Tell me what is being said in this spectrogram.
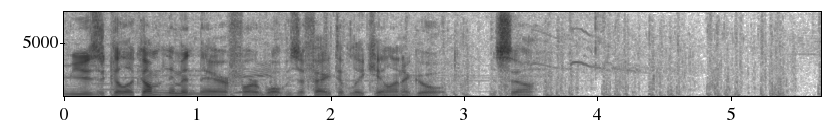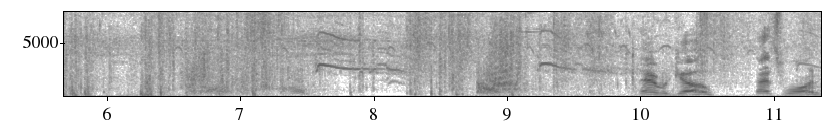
musical accompaniment there for what was effectively killing a goat. So, There we go. That's one.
